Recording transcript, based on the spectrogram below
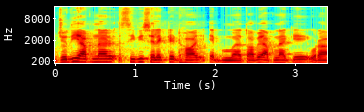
যদি আপনার সিভি সিলেক্টেড হয় তবে আপনাকে ওরা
